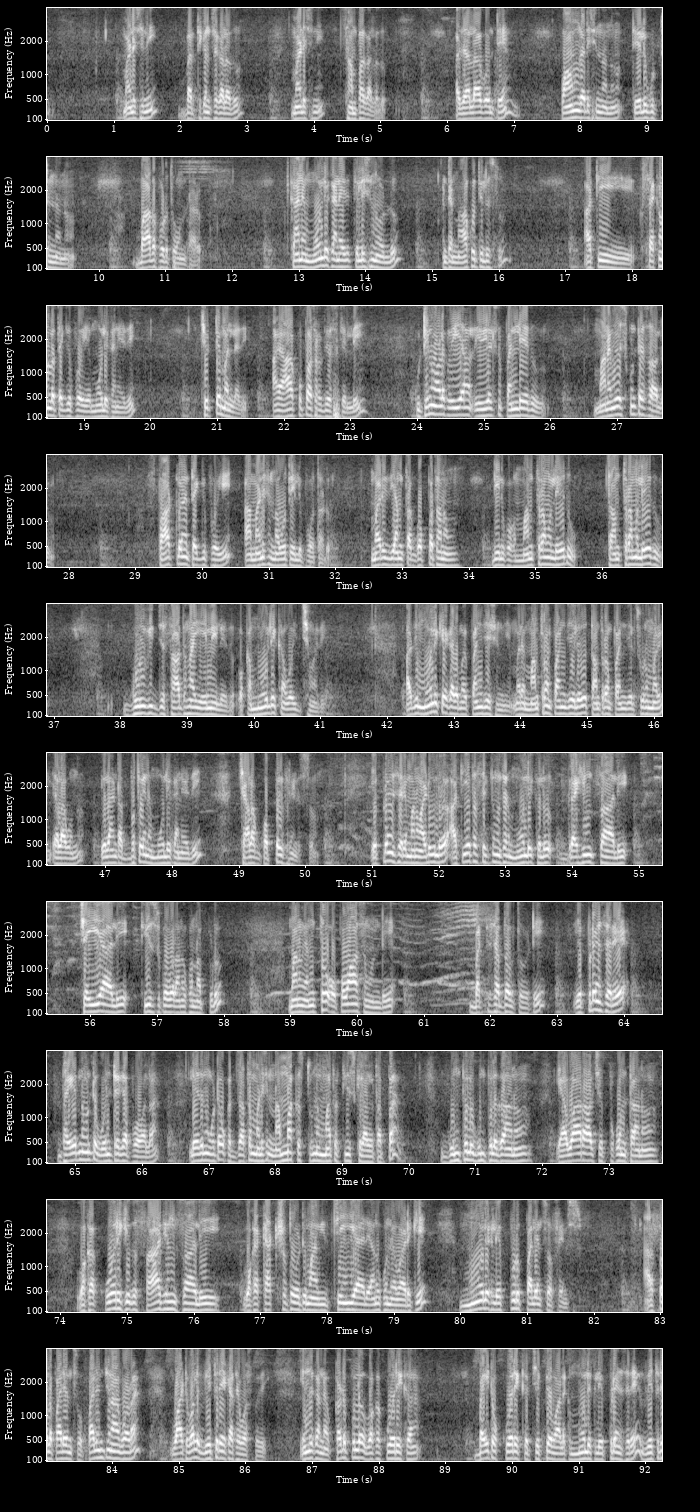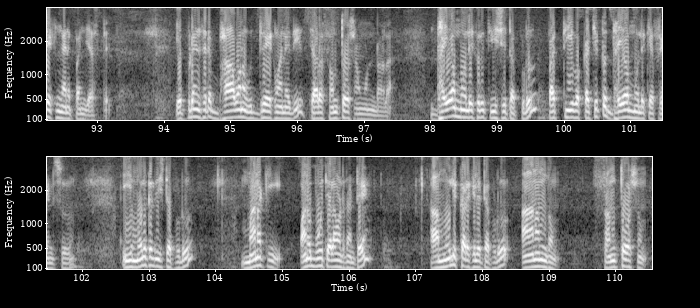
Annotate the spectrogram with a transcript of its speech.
మనిషిని బ్రతికించగలదు మనిషిని చంపగలదు. అది ఎలాగంటే పాము గడిచిందనో తేలుగుట్టిందనో బాధపడుతూ ఉంటారు. కానీ మూలిక అనేది తెలిసిన వాళ్ళు అంటే నాకు తెలుసు అతి సెకండ్లో తగ్గిపోయే మూలిక అనేది చెట్టే మళ్ళీ అది. ఆ ఆకుపసర తీసుకెళ్ళి కుట్టిన వాళ్ళకి వేయ వేయాల్సిన పని లేదు. మనం వేసుకుంటే చాలు. స్పాట్లోనే తగ్గిపోయి ఆ మనిషి నవ్వుతూ వెళ్ళిపోతాడు. మరి ఇది ఎంత గొప్పతనం? దీనికి ఒక మంత్రం లేదు తంత్రం లేదు గురు విద్య సాధన ఏమీ లేదు. ఒక మూలిక వైద్యం అది. అది మూలికే కదా మరి పనిచేసింది. మరి మంత్రం పనిచేయలేదు తంత్రం పనిచేయలేదు. చూడు మరి ఎలా ఉందో. ఇలాంటి అద్భుతమైన మూలిక అనేది చాలా గొప్ప ఫ్రెండ్స్ ఎప్పుడైనా సరే మనం అడవిలో అతీత శక్తివంతమైన మూలికలు గ్రహించాలి చెయ్యాలి తీసుకోవాలనుకున్నప్పుడు మనం ఎంతో ఉపవాసం ఉండి భక్తి శ్రద్ధలతోటి ఎప్పుడైనా సరే ధైర్యం ఉంటే ఒంటరిగా పోవాలా? లేదనుకుంటే ఒక జత మనిషి నమ్మకస్తున్న మాత్రం తీసుకెళ్ళాలి తప్ప గుంపులు గుంపులుగాను వ్యవహారాలు చెప్పుకుంటాను ఒక కోరిక ఏదో సాధించాలి ఒక కక్షతోటి మనం ఇది చెయ్యాలి అనుకునేవాడికి మూలికలు ఎప్పుడు ఫలించవు ఫ్రెండ్స్. అస్సలు ఫలించవు. ఫలించినా కూడా వాటి వల్ల వ్యతిరేకత వస్తుంది. ఎందుకంటే కడుపులో ఒక కోరిక బయట ఒక కోరిక చెప్పే వాళ్ళకి మూలికలు ఎప్పుడైనా సరే వ్యతిరేకంగానే పనిచేస్తాయి. ఎప్పుడైనా సరే భావన ఉద్రేకం అనేది చాలా సంతోషంగా ఉండాలి. దైవ మూలికలు తీసేటప్పుడు ప్రతి ఒక్క చెట్టు దైవ మూలికే ఫ్రెండ్స్. ఈ మూలికలు తీసేటప్పుడు మనకి అనుభూతి ఎలా ఉంటుందంటే ఆ మూలిక కాడికి వెళ్ళేటప్పుడు ఆనందం సంతోషం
